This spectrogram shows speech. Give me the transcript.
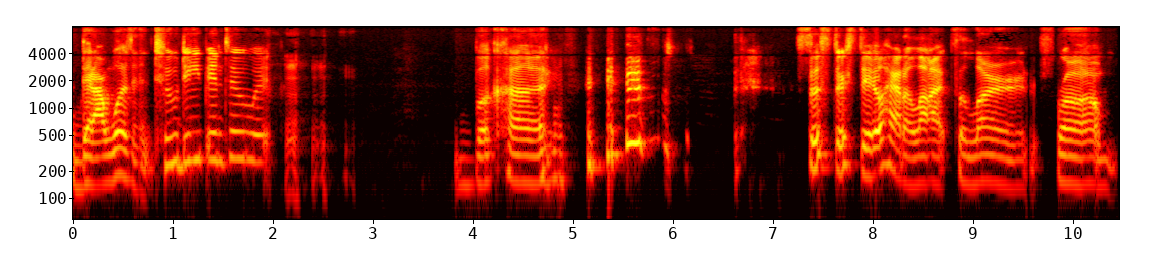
that I wasn't too deep into it because sister still had a lot to learn from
